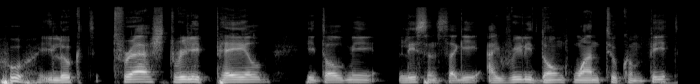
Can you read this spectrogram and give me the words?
whew, he looked trashed, really pale. He told me, listen, Sagi, I really don't want to compete.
